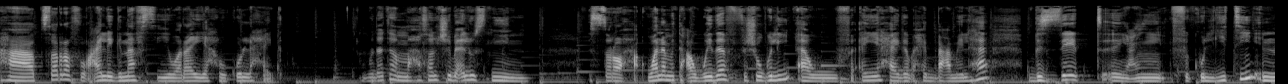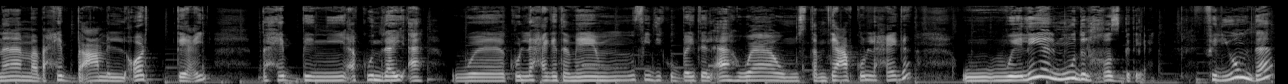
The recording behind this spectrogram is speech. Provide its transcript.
هتصرف وعالج نفسي وأريح وكل حاجة. وده كان ما حصلش بقاله سنين. الصراحة. وأنا متعودة في شغلي أو في أي حاجة بحب أعملها بالذات يعني في كليتي إن أنا لما بحب أعمل ال art بتاعي. بحب إني أكون رايقة وكل حاجة تمام وفي إيدي كوباية القهوة ومستمتعة بكل حاجة. وليا ال mood الخاص بتاعي. في اليوم ده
